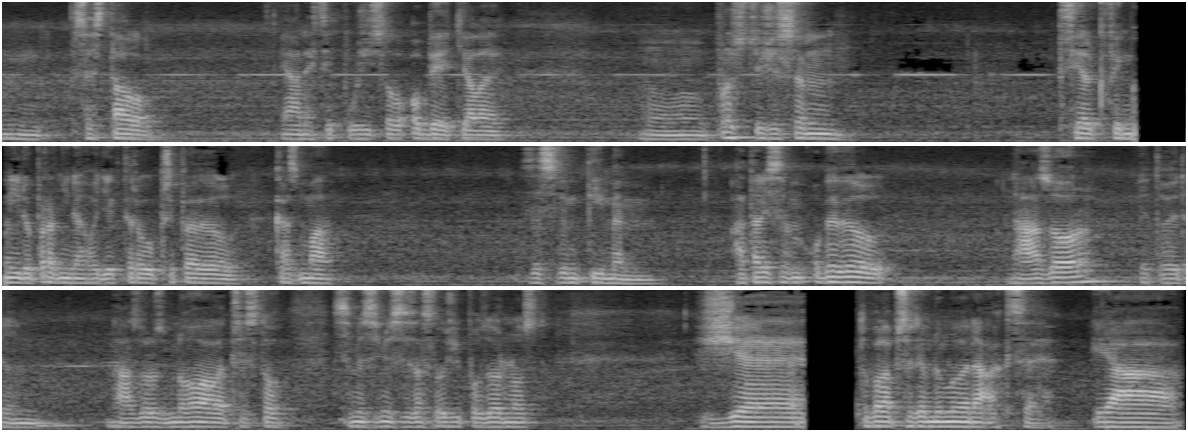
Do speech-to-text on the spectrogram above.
mm, se stal, já nechci použít slovo oběť, ale uh, prostě, že jsem přijel k fingovaný dopravní nehodě, kterou připravil Kazma se svým týmem. A tady jsem objevil názor, je to jeden názor z mnoha, ale přesto si myslím, že si zaslouží pozornost, že to byla předem domluvená akce. Já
